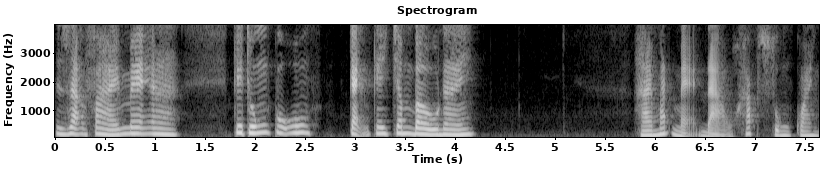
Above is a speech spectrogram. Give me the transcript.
Dạ phải mẹ à, cái thúng cũ cạnh cây châm bầu này. Hai mắt mẹ đảo khắp xung quanh.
